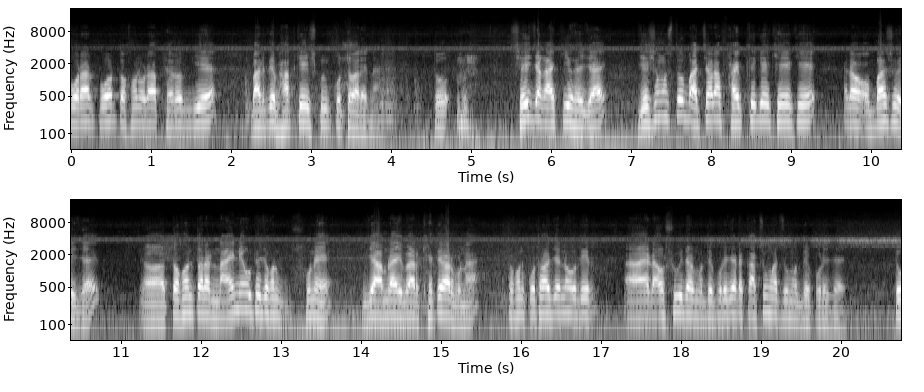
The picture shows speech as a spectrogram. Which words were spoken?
পড়ার পর তখন ওরা ফেরত গিয়ে বাড়িতে ভাত খেয়ে স্কুল করতে পারে না। তো সেই জায়গায় কি হয়ে যায়, যে সমস্ত বাচ্চারা ফাইভ থেকে খেয়ে খেয়ে একটা অভ্যাস হয়ে যায় তখন তারা নাইনে উঠে যখন শুনে যে আমরা এবার খেতে পারব না, তখন কোথাও যেন ওদের একটা অসুবিধার মধ্যে পড়ে যায়, একটা কাচুমাচুর মধ্যে পড়ে যায়। তো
